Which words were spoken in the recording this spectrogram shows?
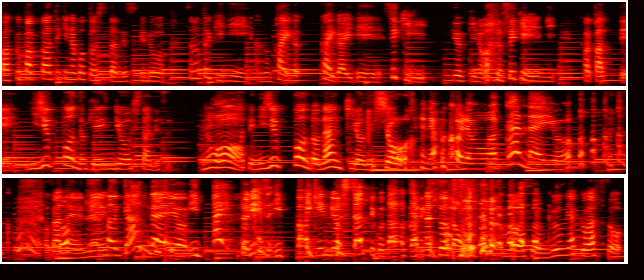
バックパッカー的なことをしてたんですけどその時にあの海外海外で赤痢病気のあの赤痢にかかって20ポンド減量したんです。おさて20ポンド何キロでしょうこれもうわかんないよ。わかんないよね。わかんないよ。いっぱい、とりあえずいっぱい減量したってことはわかる。そうそう もうそう文脈はそう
